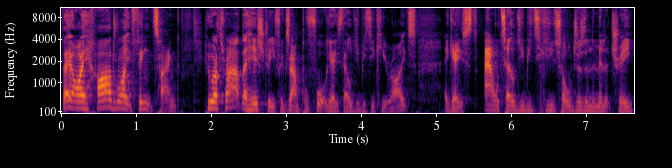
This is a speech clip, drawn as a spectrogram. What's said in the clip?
They are a hard right think tank who are throughout their history, for example, fought against LGBTQ rights, against out LGBTQ soldiers in the military,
